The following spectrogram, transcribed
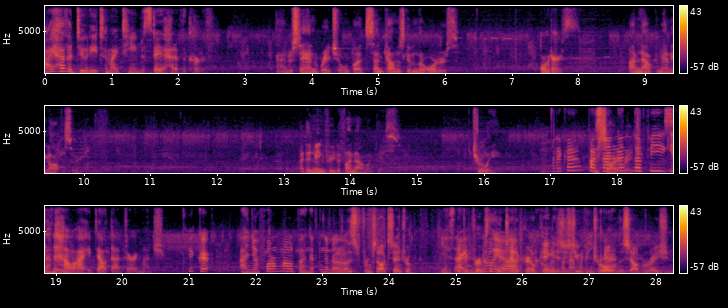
I have a duty to my team to stay ahead of the curve. I understand, Rachel, but CENTCOM has given their orders. Orders. I'm now commanding officer. I didn't mean for you to find out like this. Truly. Mereka I'm sorry, pasangan tapi gitu. Somehow I doubt that very much. Tapi kayak hanya formal banget ngono. This is from SOC Central. Yes, It I confirms know that ya. Lieutenant Colonel Aku King has pernah assumed control of this operation.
